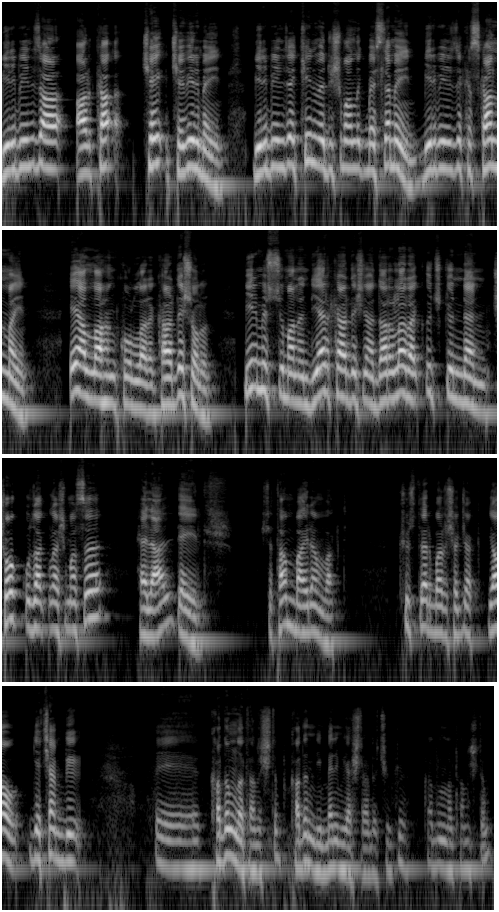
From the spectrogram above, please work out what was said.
Birbirinize ar- arka çe- çevirmeyin. Birbirinize kin ve düşmanlık beslemeyin. Birbirinizi kıskanmayın. Ey Allah'ın kulları kardeş olun. Bir Müslümanın diğer kardeşine darılarak üç günden çok uzaklaşması helal değildir. İşte tam bayram vakti. Küsler barışacak. Ya geçen bir e, kadınla tanıştım. Kadın diyeyim benim yaşlarda çünkü. Kadınla tanıştım.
